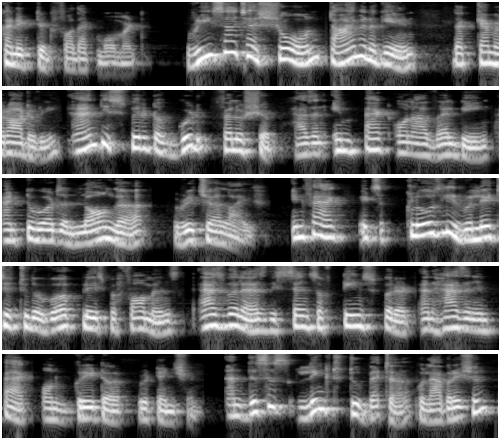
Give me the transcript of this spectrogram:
connected for that moment. Research has shown time and again that camaraderie and the spirit of good fellowship has an impact on our well being and towards a longer, richer life. In fact, it's closely related to the workplace performance as well as the sense of team spirit and has an impact on greater retention. And this is linked to better collaboration,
